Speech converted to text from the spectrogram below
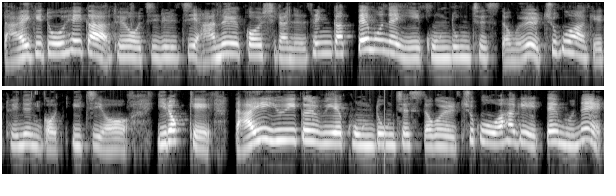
나에게도 해가 되어지지 않을 것이라는 생각 때문에 이 공동체성을 추구하게 되는 것이지요. 이렇게 나의 유익을 위해 공동체성을 추구하기 때문에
